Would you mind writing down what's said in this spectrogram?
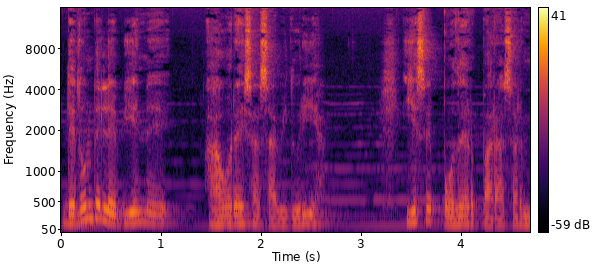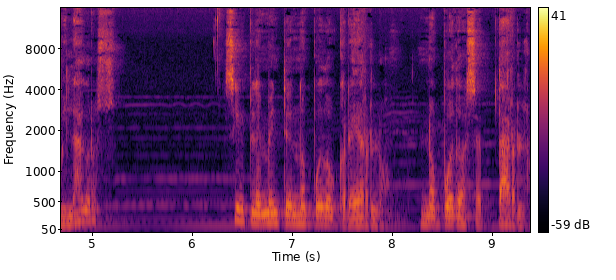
¿De dónde le viene ahora esa sabiduría? Y ese poder para hacer milagros. Simplemente no puedo creerlo, no puedo aceptarlo.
